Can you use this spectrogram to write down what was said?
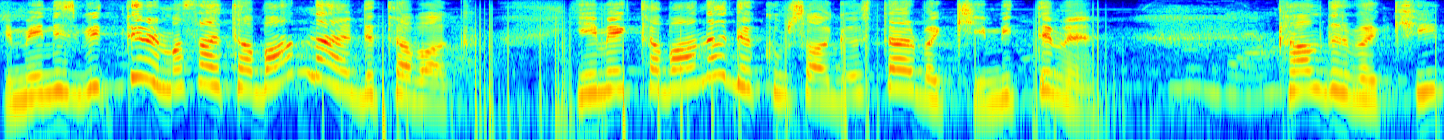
Yemeğiniz bitti mi? Masal tabağın nerede tabak? Yemek tabağı nerede kumsal? Göster bakayım. Bitti mi? Burada. Kaldır bakayım.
